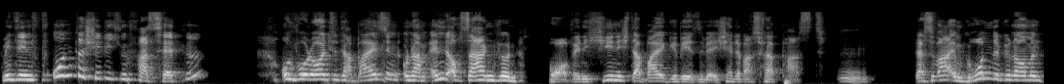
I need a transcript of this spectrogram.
mit den unterschiedlichen Facetten und wo Leute dabei sind und am Ende auch sagen würden, boah, wenn ich hier nicht dabei gewesen wäre, ich hätte was verpasst. Mhm. Das war im Grunde genommen,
